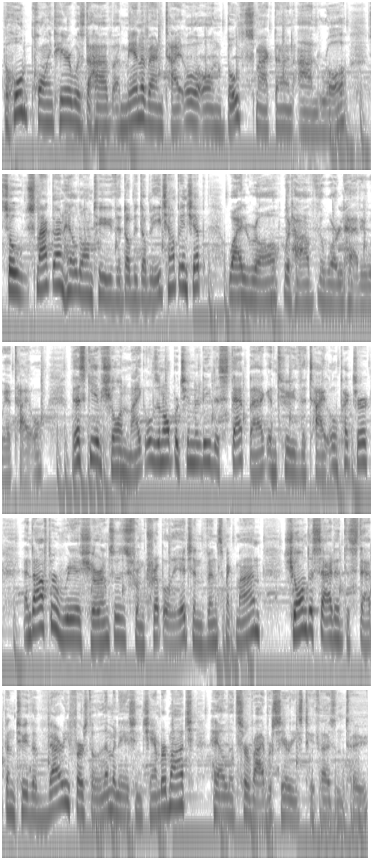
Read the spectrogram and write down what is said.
The whole point here was to have a main event title on both SmackDown and Raw, so SmackDown held on to the WWE Championship while Raw would have the World Heavyweight title. This gave Shawn Michaels an opportunity to step back into the title picture, and after reassurances from Triple H and Vince McMahon, Shawn decided to step into the very first Elimination Chamber match held at Survivor Series 2000. 2002,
